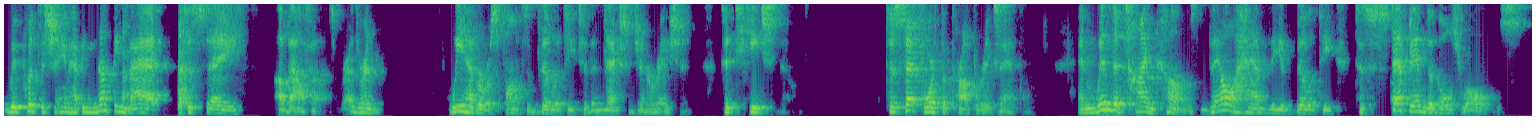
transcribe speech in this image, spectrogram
will be put to shame, having nothing bad to say about us. Brethren, we have a responsibility to the next generation to teach them, to set forth the proper example. And when the time comes, they'll have the ability to step into those roles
